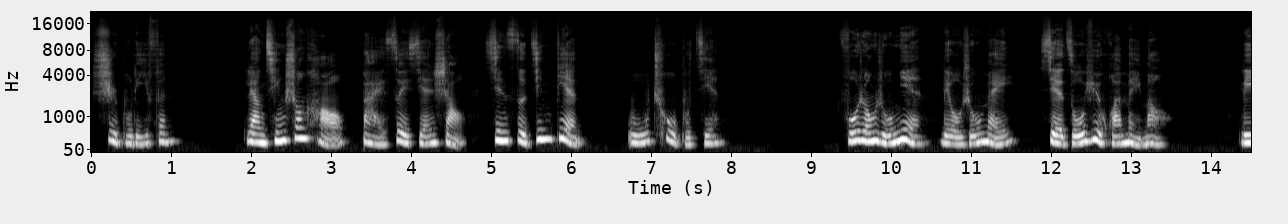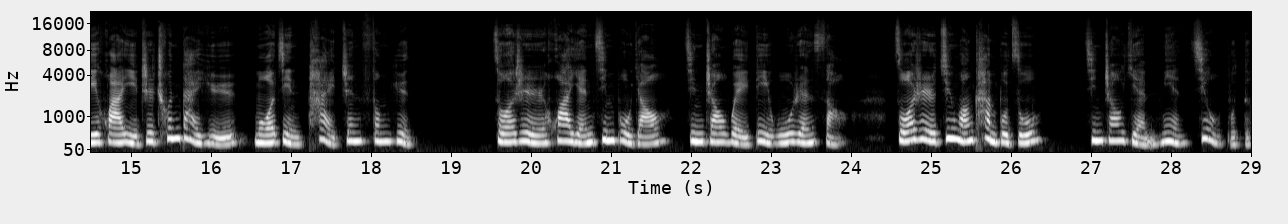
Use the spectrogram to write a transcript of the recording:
誓不离分。两情双好，百岁嫌少，心似金殿，无处不坚。芙蓉如面，柳如眉，写足玉环美貌。梨花一枝春带雨，磨尽太真风韵。昨日花颜金步摇，今朝伟地无人扫。昨日君王看不足，今朝掩面救不得。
